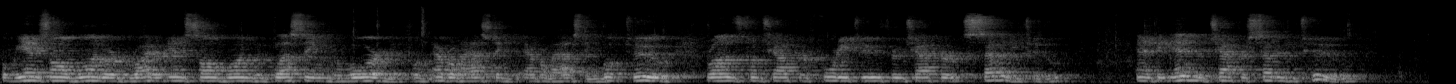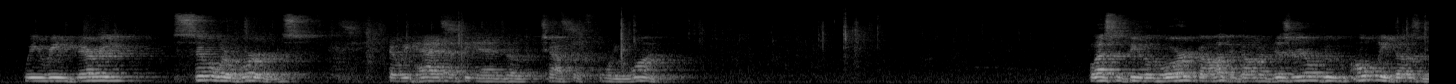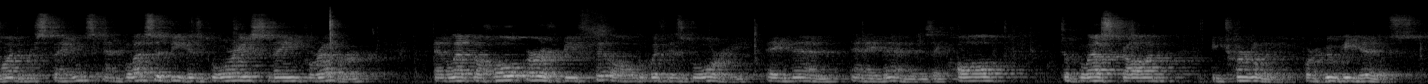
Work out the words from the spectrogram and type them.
But we end Psalm 1, or the writer ends Psalm 1 with blessing the Lord from everlasting to everlasting. Book 2 runs from chapter 42 through chapter 72. And at the end of chapter 72, we read very similar words that we had at the end of chapter 41. Blessed be the Lord God, the God of Israel, who only does wondrous things, and blessed be his glorious name forever. And let the whole earth be filled with his glory. Amen and amen. It is a call to bless God eternally for who he is.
